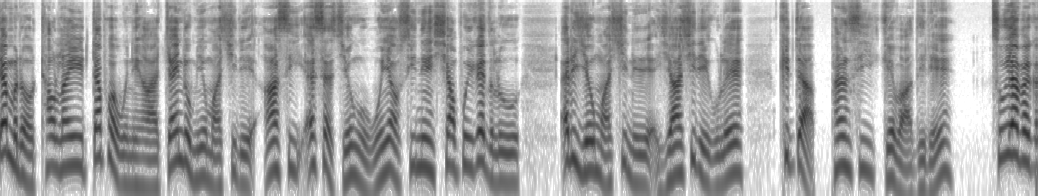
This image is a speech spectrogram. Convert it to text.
တက်မတော် ထောက်လှမ်းရေးတပ်ဖွဲ့ဝင်တွေဟာ ကျိုင်းတုံမြို့မှာရှိတဲ့ RCSS ရုံးကို ဝင်ရောက်စီးနင်းရှာဖွေခဲ့တယ်လို့အဲ့ဒီရုံးမှာရှိနေတဲ့ အရာရှိတွေကိုလည်းခိတဖမ်းဆီးခဲ့ပါသေးတယ်။ ဆိုရဘက်က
